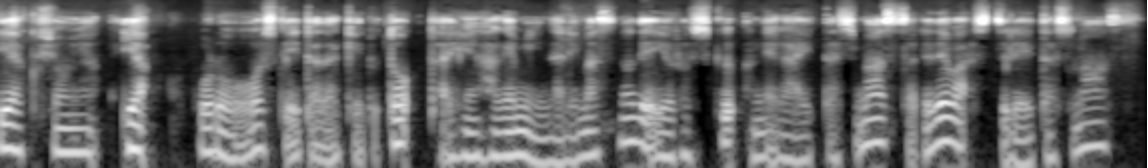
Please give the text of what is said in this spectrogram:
リアクションややフォローをしていただけると大変励みになりますのでよろしくお願いいたします。それでは失礼いたします。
